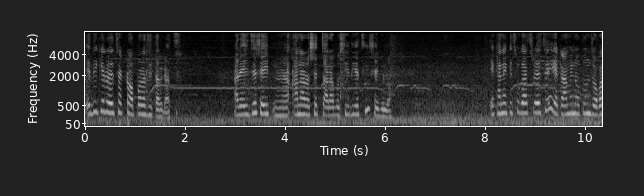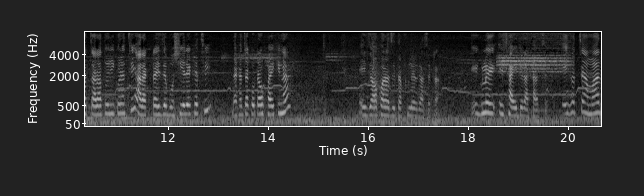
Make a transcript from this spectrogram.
এদিকে রয়েছে একটা অপরাজিতার গাছ। আর এই যে সেই আনারসের চারা বসিয়ে দিয়েছি সেগুলো। এখানে কিছু গাছ রয়েছে, এটা আমি নতুন জবার চারা তৈরি করেছি, আর একটা এই যে বসিয়ে রেখেছি। দেখা যাক ওটাও হয় কি না এই যে অপরাজিতা ফুলের গাছ এটা। এগুলো এই- সাইডে রাখা আছে। এই হচ্ছে আমার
